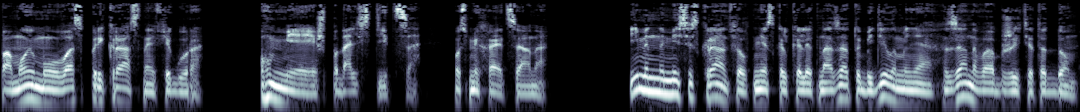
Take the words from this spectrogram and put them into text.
По-моему, у вас прекрасная фигура. Умеешь подольститься», — усмехается она. Именно миссис Кранфилд несколько лет назад убедила меня заново обжить этот дом.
